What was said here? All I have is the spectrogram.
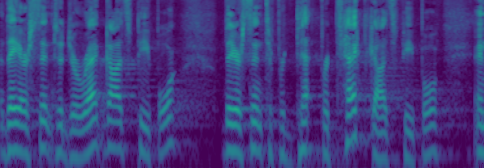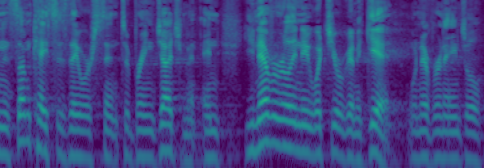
they are sent to direct God's people, they are sent to protect, protect God's people, and in some cases, they were sent to bring judgment. And you never really knew what you were going to get whenever an angel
